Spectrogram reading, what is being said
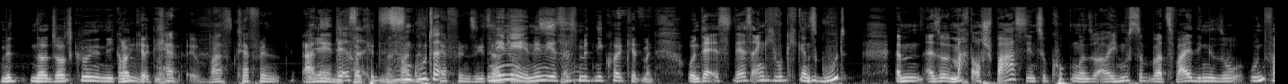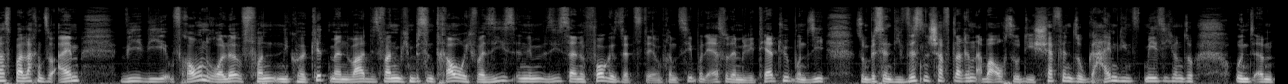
mit no, George Clooney und Nicole und Kidman. Kev, was? Catherine? Ah, nee, der Nicole ist, Kidman. das ist ein guter. Catherine nee, Zeta nee, nee, nee, es ne? ist mit Nicole Kidman. Und der ist, der ist eigentlich wirklich ganz gut. Ähm, also macht auch Spaß, den zu gucken und so, aber ich musste über zwei Dinge so unfassbar lachen. Zu einem, wie die Frauenrolle von Nicole Kidman war, das war nämlich ein bisschen traurig, weil sie ist in dem, sie ist seine Vorgesetzte im Prinzip und er ist so der Militärtyp und sie so ein bisschen die Wissenschaftlerin, aber auch so die Chefin, so geheimdienstmäßig und so. Und ähm, äh,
